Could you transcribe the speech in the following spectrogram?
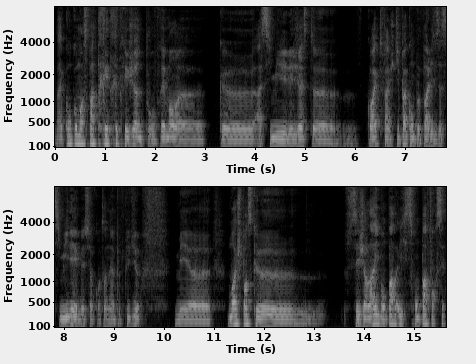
bah, qu'on commence pas très très très jeune pour vraiment euh, que assimiler les gestes euh, corrects. Enfin, je dis pas qu'on peut pas les assimiler, bien sûr, quand on est un peu plus vieux. Mais euh, moi, je pense que ces gens-là, ils vont pas, ils seront pas forcément,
